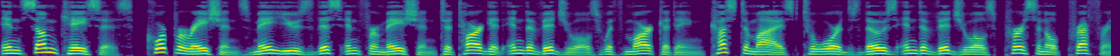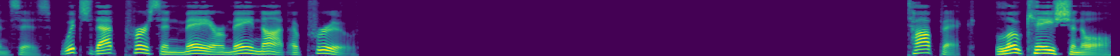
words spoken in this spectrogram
In some cases, corporations may use this information to target individuals with marketing customized towards those individuals' personal preferences, which that person may or may not approve. Locational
